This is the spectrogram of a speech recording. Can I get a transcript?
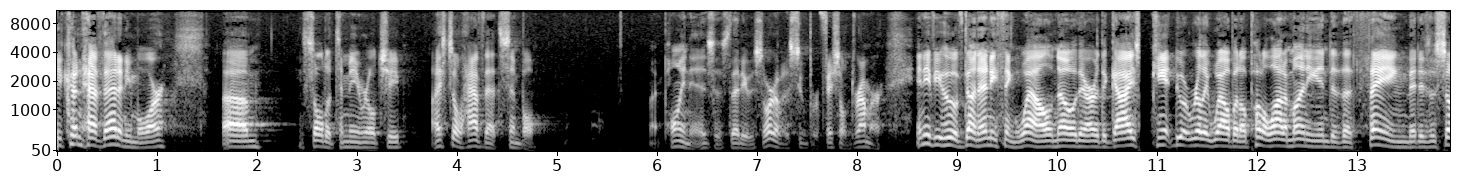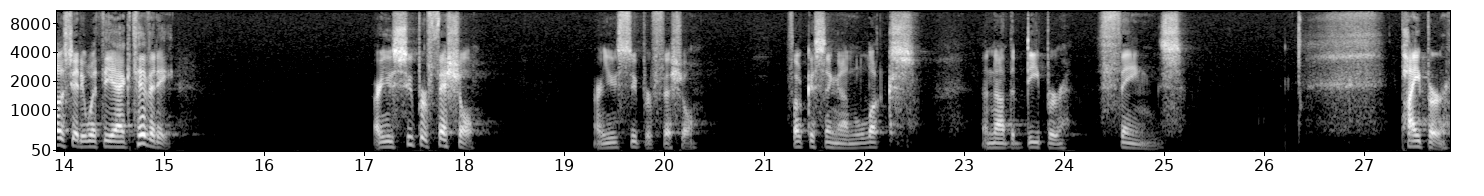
he couldn't have that anymore. Um, he sold it to me real cheap. I still have that cymbal. My point is is that he was sort of a superficial drummer. Any of you who have done anything well know there are the guys who can't do it really well but i'll put a lot of money into the thing that is associated with the activity. Are you superficial are you superficial, focusing on looks and not the deeper things? Piper,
